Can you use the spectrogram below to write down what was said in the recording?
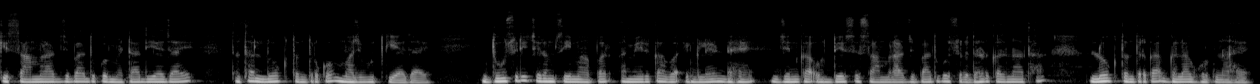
कि साम्राज्यवाद को मिटा दिया जाए तथा लोकतंत्र को मज़बूत किया जाए। दूसरी चरम सीमा पर अमेरिका व इंग्लैंड हैं, जिनका उद्देश्य साम्राज्यवाद को सुदृढ़ करना था, लोकतंत्र का गला घोटना है।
